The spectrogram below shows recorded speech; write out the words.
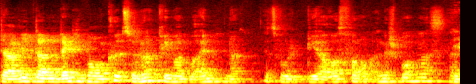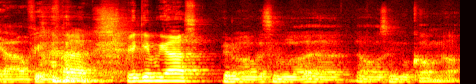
da wird dann, denke ich mal, in Kürze, ne? kriegen wir mal hin. Ne? Jetzt, wo du die Herausforderung angesprochen hast. Ne? Ja, auf jeden Fall. wir geben Gas. Genau, wissen wir äh, daraus hinbekommen. Ja.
